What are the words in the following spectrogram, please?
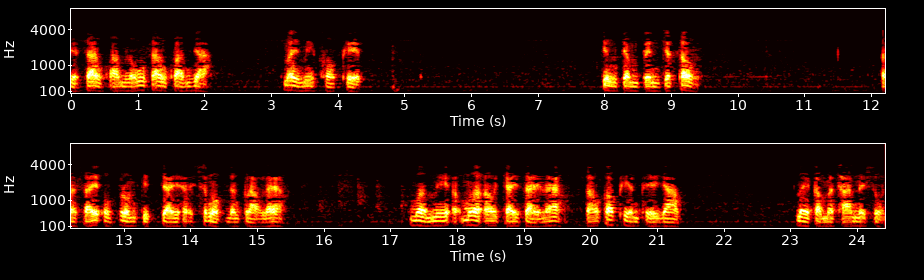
จะสร้างความหลงสร้างความอยาก ไม่มีขอบเขต จึงจำเป็นจะต้อง อาศัยอบรมจิตใจให้สงบดังกล่าวแล้ว เมื่อมีเมื่อเอาใจใส่แล้ว เราก็เพียรพยายามในกรรมฐานในส่วน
